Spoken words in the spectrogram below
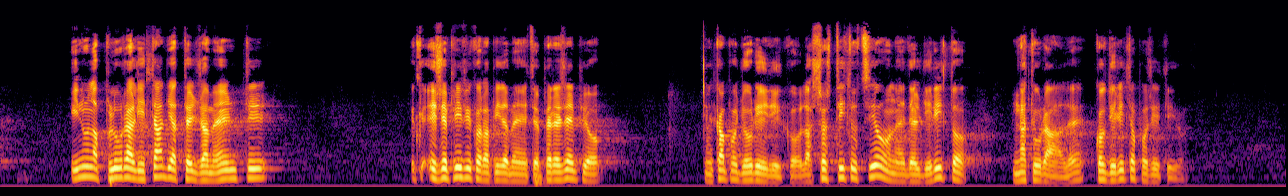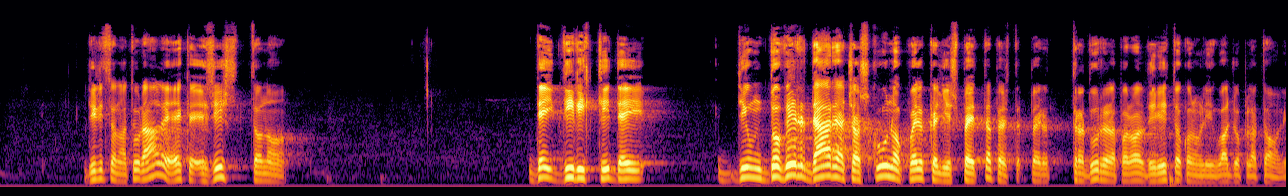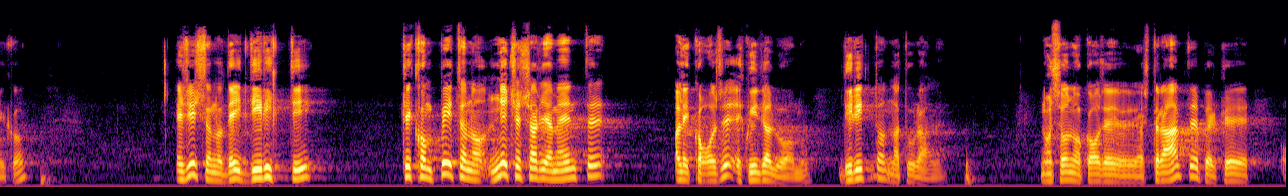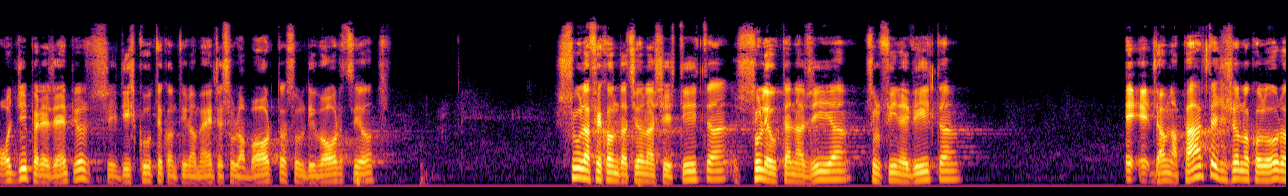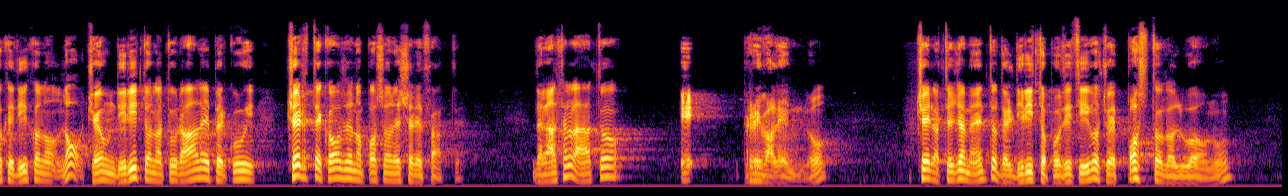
in una pluralità di atteggiamenti. Esemplifico rapidamente, per esempio, in campo giuridico, la sostituzione del diritto naturale col diritto positivo. Il diritto naturale è che esistono dei diritti, dei di un dover dare a ciascuno quel che gli spetta, per, per tradurre la parola diritto con un linguaggio platonico, esistono dei diritti che competono necessariamente alle cose e quindi all'uomo, diritto naturale. Non sono cose astratte perché oggi, per esempio, si discute continuamente sull'aborto, sul divorzio, sulla fecondazione assistita, sull'eutanasia, sul fine vita. E, e, da una parte ci sono coloro che dicono no, c'è un diritto naturale per cui certe cose non possono essere fatte. Dall'altro lato, e prevalendo, c'è l'atteggiamento del diritto positivo, cioè posto dall'uomo,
